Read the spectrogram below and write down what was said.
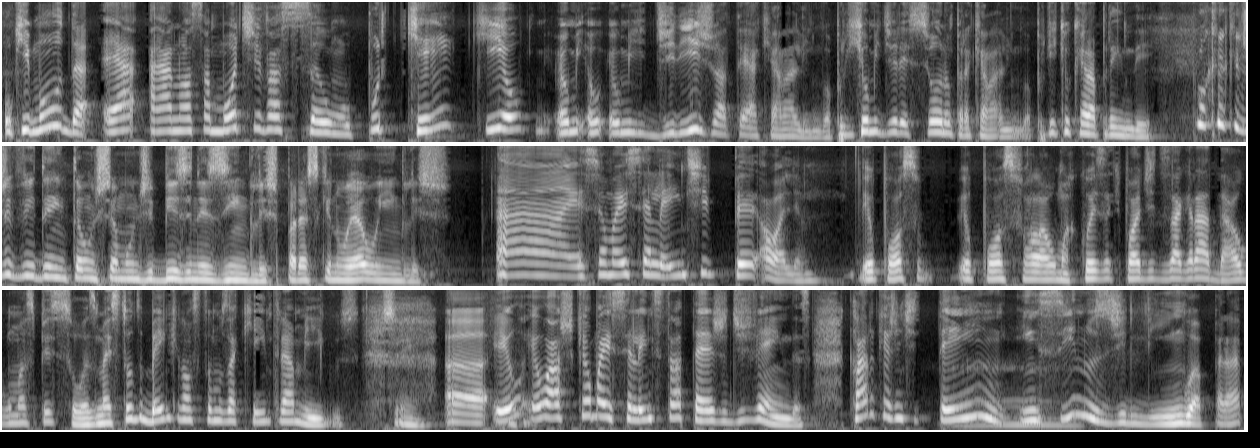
o que muda é a, a, nossa motivação, o porquê que eu, eu, eu, eu, me dirijo até aquela língua, por que eu me direciono para aquela língua, por que, que eu quero aprender. Por que, que dividem então e chamam de business English? Parece que não é o English. Ah, essa é uma excelente. Olha, eu posso, eu posso falar uma coisa que pode desagradar algumas pessoas, mas tudo bem que nós estamos aqui entre amigos. Sim. Uh, eu, eu acho que é uma excelente estratégia de vendas. Claro que a gente tem ah. ensinos de língua para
